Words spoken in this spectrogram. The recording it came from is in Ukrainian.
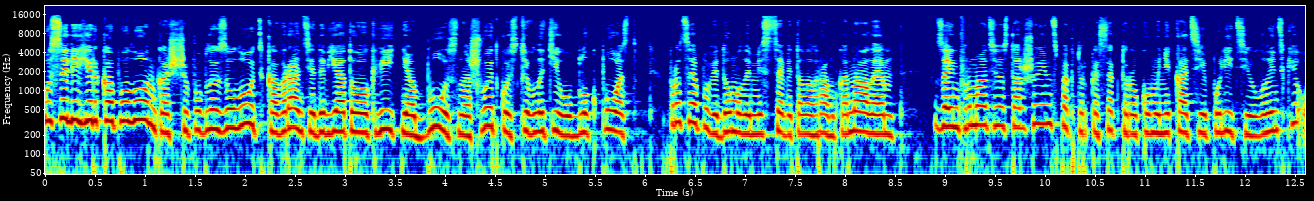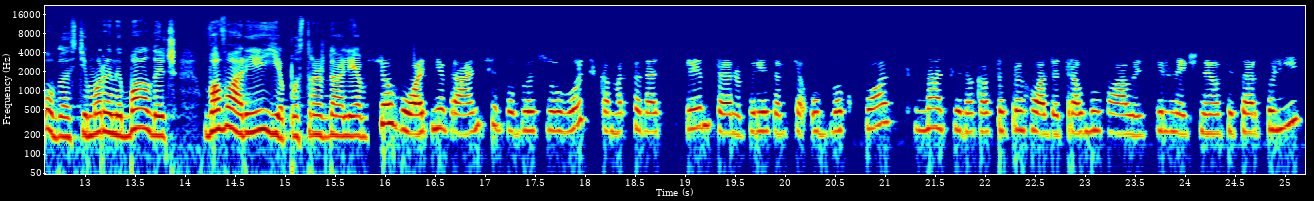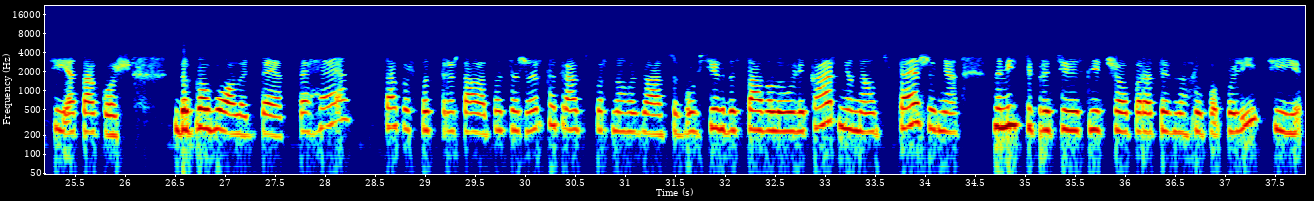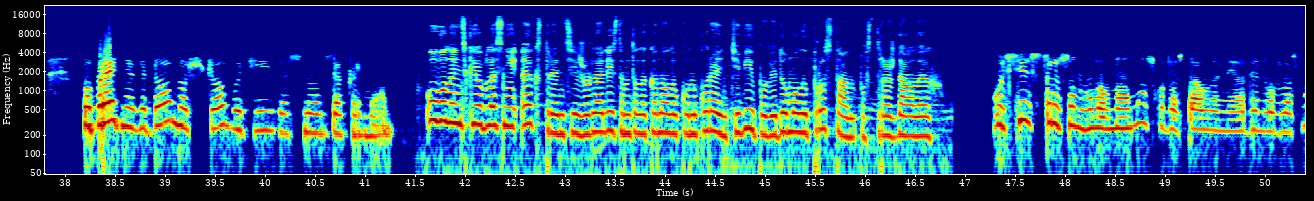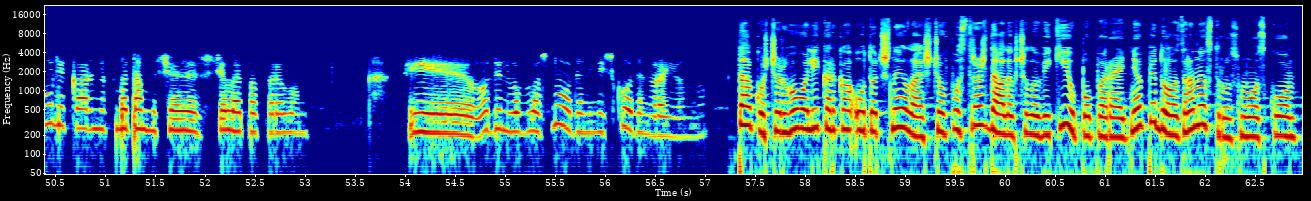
У селі Гірка Полонка, що поблизу Луцька, вранці 9 квітня бус на швидкості влетів у блокпост. Про це повідомили місцеві телеграм-канали. За інформацією старшої інспекторки сектору комунікації поліції у Волинській області Марини Балдич, в аварії є постраждалі. Сьогодні вранці поблизу Луцька Мерседес Спринтер врізався у блокпост. Внаслідок автопригоди травмувались дільничний офіцер поліції, а також доброволець ДФТГ. Також постраждала пасажирка транспортного засобу. Всіх доставили у лікарню на обстеження. На місці працює слідчо-оперативна група поліції. Попередньо відомо, що водій заснув за кермом. У Волинській обласній екстренці журналістам телеканалу Конкурент ТВ повідомили про стан постраждалих. Усі з трусом головного мозку доставлені один в обласну лікарню, бо там ще щелепа перелом. І один в обласну, один в міську, один в районну. Також чергова лікарка уточнила, що в постраждалих чоловіків попередньо підозра на струс мозку.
